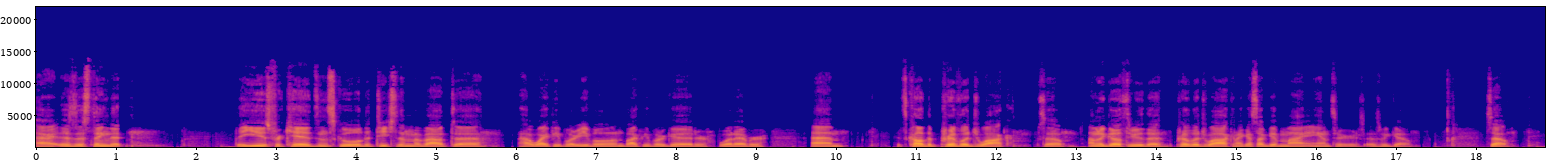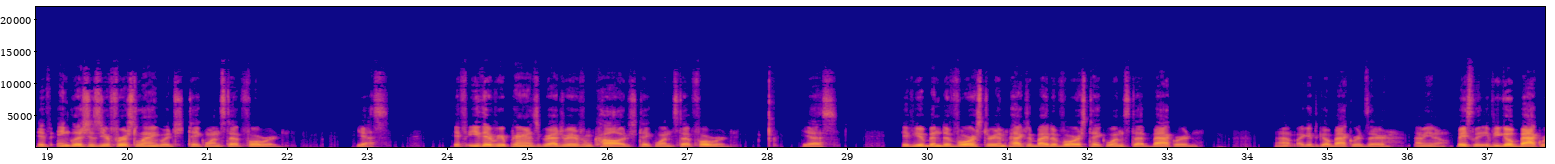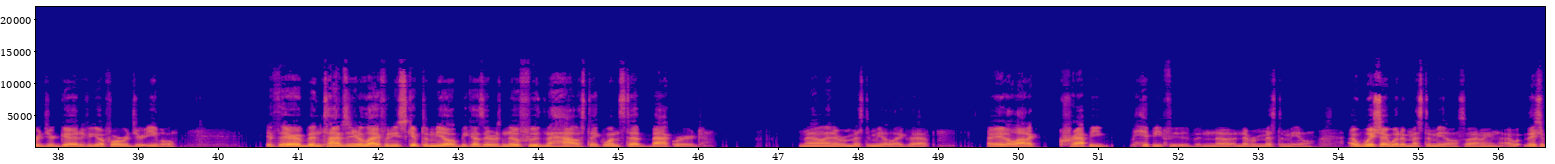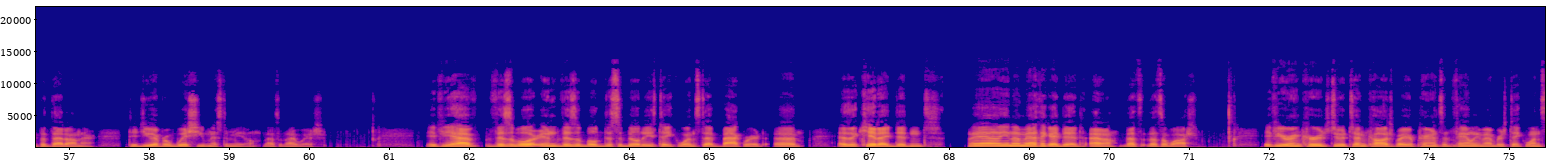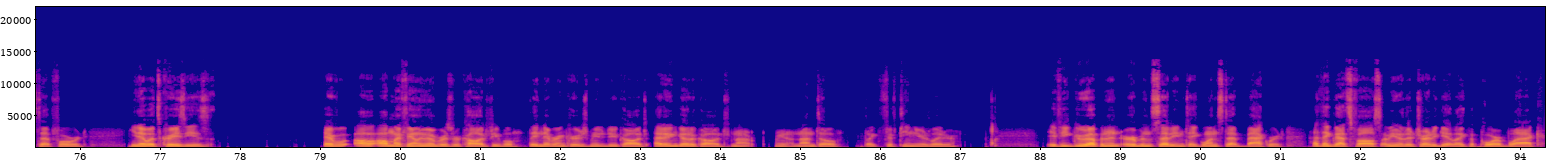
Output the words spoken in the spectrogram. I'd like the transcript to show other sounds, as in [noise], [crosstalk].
All right, there's this thing that they use for kids in school to teach them about uh, how white people are evil and black people are good or whatever. Um, it's called the privilege walk. So I'm going to go through the privilege walk and I guess I'll give my answers as we go. So, if English is your first language, take one step forward. Yes. If either of your parents graduated from college, take one step forward. Yes. If you have been divorced or impacted by divorce, take one step backward. Oh, I get to go backwards there. I mean, you know, basically, if you go backwards, you're good. If you go forwards, you're evil. If there have been times in your life when you skipped a meal because there was no food in the house, take one step backward. No, I never missed a meal like that. I ate a lot of crappy hippie food, but no, never missed a meal. I wish I would have missed a meal. So I mean, I, they should put that on there. Did you ever wish you missed a meal? That's what I wish. If you have visible or invisible disabilities, take one step backward. Uh, as a kid, I didn't. Well, you know, I mean, I think I did. I don't know. That's that's a wash. If you were encouraged to attend college by your parents and family members, take one step forward. You know what's crazy is every, all, all my family members were college people. They never encouraged me to do college. I didn't go to college. Not you know, not until like 15 years later. If you grew up in an urban setting, take one step backward. I think that's false. I mean, you know, they're trying to get like the poor black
